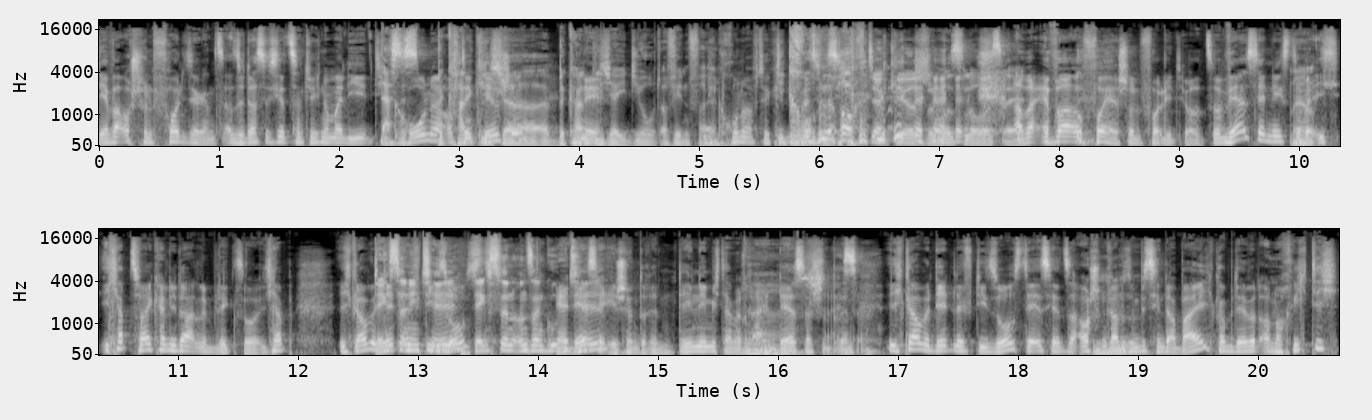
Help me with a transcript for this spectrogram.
Der war auch schon vor dieser ganzen, also das ist jetzt natürlich nochmal die, die Das Krone auf der bekanntlicher, Kirsche. bekanntlicher Idiot auf jeden Fall. Die Krone auf der Die Kirsche. Krone was auf der Kirsche muss los, ey. Aber er war auch vorher schon Vollidiot. So, wer ist der nächste? Ja. Ich, ich habe zwei Kandidaten im Blick. So, ich habe, ich glaube, Denkst du an den Detlef die Till? Denkst du an unseren guten Ja, der ist ja Till? eh schon drin. Den nehme ich damit rein. Ah, der ist da schon drin. Ich glaube, Detlef die Soest, der ist jetzt auch schon Mhm. gerade so ein bisschen dabei. Ich glaube, der wird auch noch richtig,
